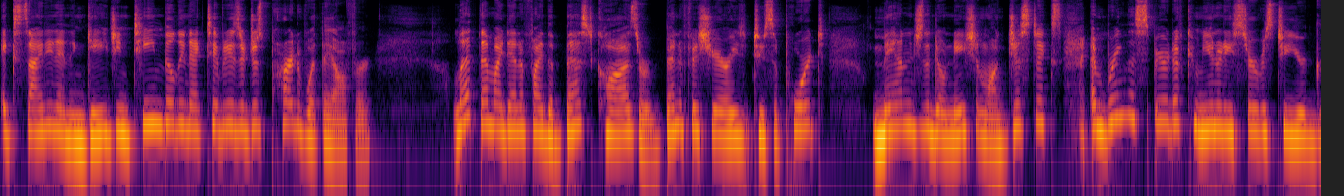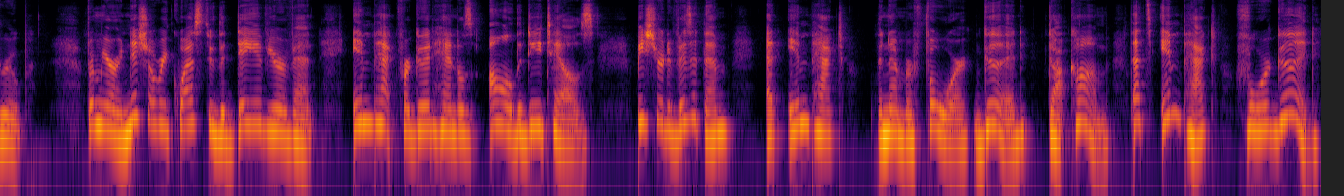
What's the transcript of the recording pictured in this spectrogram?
Exciting and engaging team building activities are just part of what they offer. Let them identify the best cause or beneficiary to support, manage the donation logistics, and bring the spirit of community service to your group. From your initial request through the day of your event, Impact for Good handles all the details. Be sure to visit them at impact the number 4 good.com. That's impact for good.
